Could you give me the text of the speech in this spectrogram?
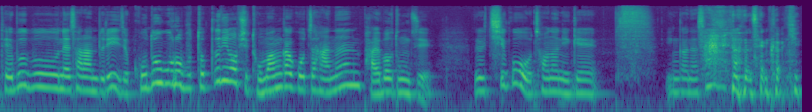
대부분의 사람들이 이제 고독으로부터 끊임없이 도망가고자 하는 발버둥지를 치고 저는 이게 인간의 삶이라는 생각이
